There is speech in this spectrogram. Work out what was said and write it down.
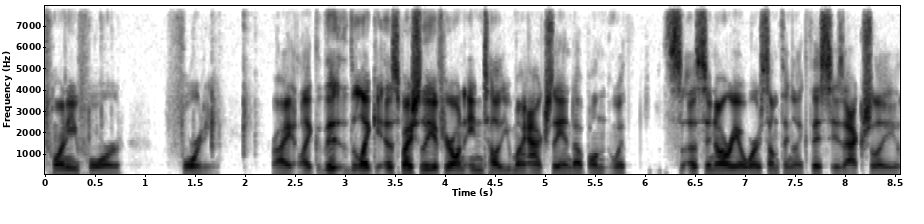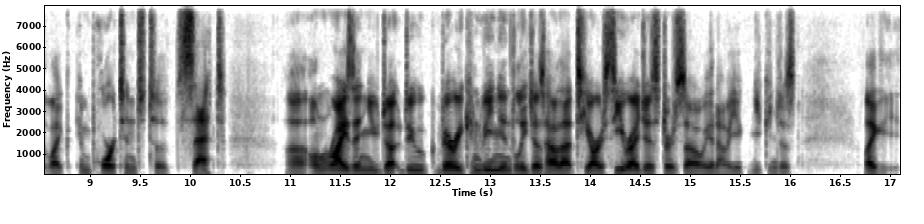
24, 40, right? Like, like especially if you're on Intel, you might actually end up on with a scenario where something like this is actually like important to set. Uh, on Ryzen, you do very conveniently just have that TRC register, so you know you, you can just like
